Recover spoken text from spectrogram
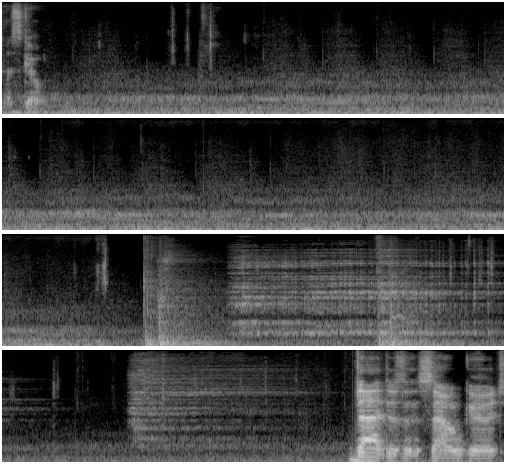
Let's go. That doesn't sound good.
